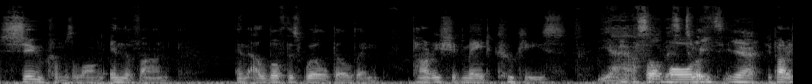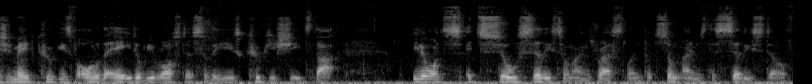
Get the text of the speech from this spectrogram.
Sue comes along in the van, and I love this world building. Apparently, she'd made cookies. Yeah, I saw this all tweet. Of, yeah. apparently she'd made cookies for all of the AEW rosters, so they use cookie sheets that. You know what's? It's so silly sometimes wrestling, but sometimes the silly stuff,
